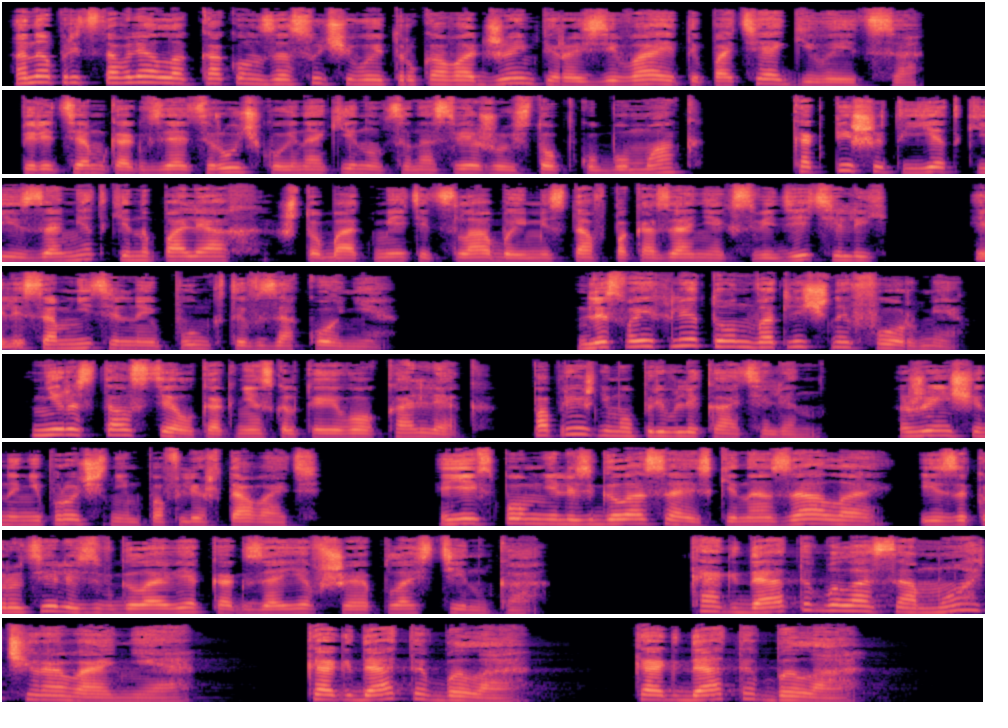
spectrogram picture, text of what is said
Она представляла, как он засучивает рукава джемпера, зевает и потягивается, перед тем, как взять ручку и накинуться на свежую стопку бумаг, как пишет едкие заметки на полях, чтобы отметить слабые места в показаниях свидетелей или сомнительные пункты в законе. Для своих лет он в отличной форме, не растолстел, как несколько его коллег, по-прежнему привлекателен, Женщины не прочь с ним пофлиртовать. Ей вспомнились голоса из кинозала и закрутились в голове, как заевшая пластинка. «Когда-то была само очарование. Когда-то была. Когда-то была».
